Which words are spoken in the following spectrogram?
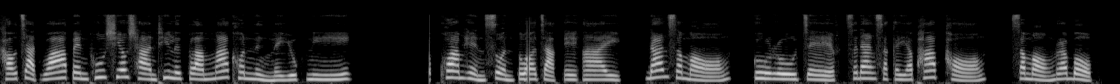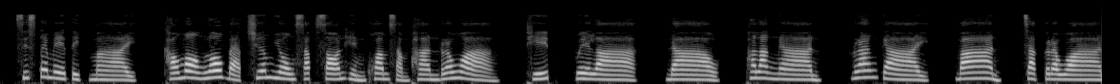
เขาจัดว่าเป็นผู้เชี่ยวชาญที่ลึกล้ำมากคนหนึ่งในยุคนี้ ความเห็นส่วนตัวจาก AI ด้านสมอง กูรูเจฟ แสดงศักยภาพของ สมองระบบ Systematic Mind เขามองโลกแบบเชื่อมโยงซับซ้อนเห็นความสัมพันธ์ระหว่าง ทิศ เวลา ดาว พลังงาน ร่างกาย บ้าน จักรวาล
